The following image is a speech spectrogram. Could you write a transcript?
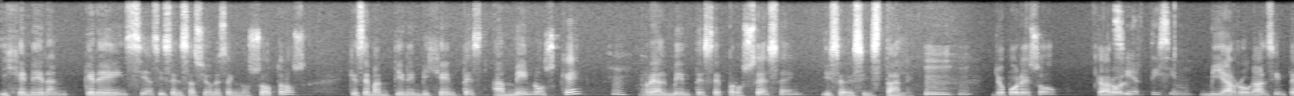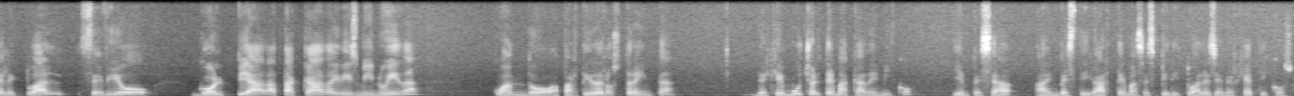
y generan creencias y sensaciones en nosotros que se mantienen vigentes a menos que realmente se procesen y se desinstalen. Yo por eso, Carol, Ciertísimo. mi arrogancia intelectual se vio golpeada, atacada y disminuida cuando a partir de los 30 dejé mucho el tema académico y empecé a, a investigar temas espirituales y energéticos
